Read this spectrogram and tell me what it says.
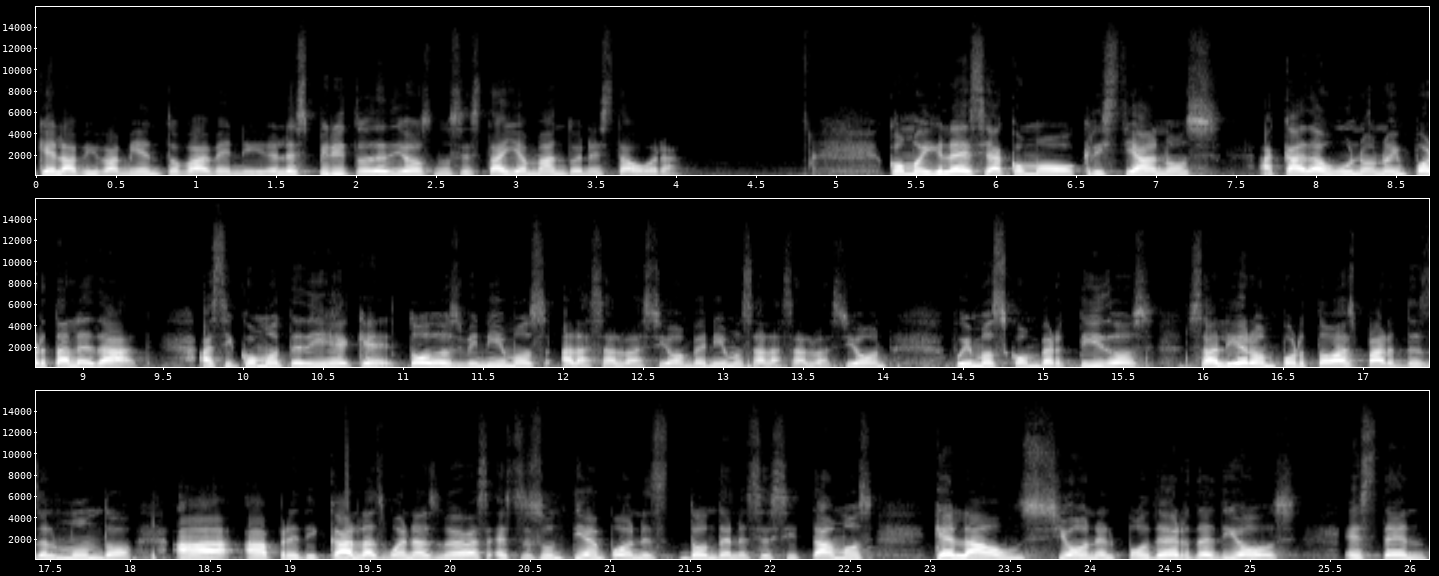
que el avivamiento va a venir. El Espíritu de Dios nos está llamando en esta hora como iglesia, como cristianos, a cada uno, no importa la edad. Así como te dije que todos vinimos a la salvación, venimos a la salvación, fuimos convertidos, salieron por todas partes del mundo a, predicar las buenas nuevas. Este es un tiempo donde necesitamos que la unción, el poder de Dios esté en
